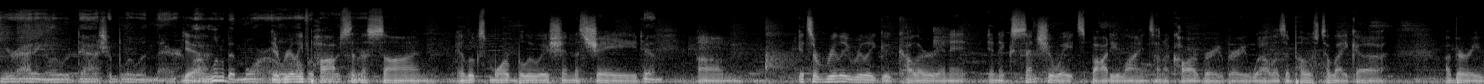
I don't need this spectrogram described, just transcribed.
you're adding a little dash of blue in there. Yeah, Well, a little bit more. It really pops in the sun. It looks more bluish in the shade. Yeah. Um, it's a really, really good color, and it it accentuates body lines on a car very, very well, as opposed to like a a very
